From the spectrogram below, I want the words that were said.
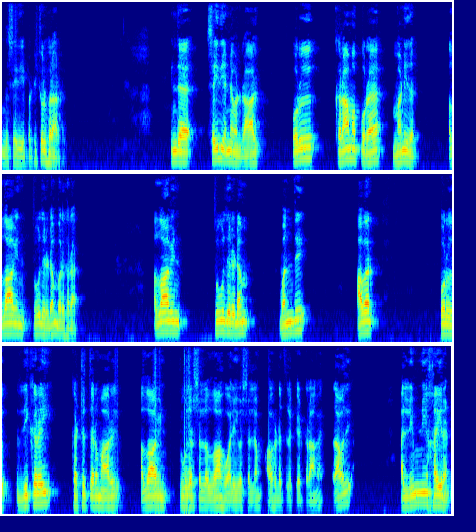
இந்த செய்தியை பற்றி சொல்கிறார்கள். இந்த செய்தி என்னவென்றால் ஒரு கிராமப்புற மனிதர். அல்லாவின் தூதரிடம் வருகிறார். அல்லாவின் தூதரிடம் வந்து அவர் ஒரு திக்கரை கற்றுத்தருமாறு அல்லாவின் தூதர் செல்லல்லாஹு அலி வசல்லம் அவரிடத்தில் கேட்கிறாங்க. அதாவது அல்லிம்னி ஹைரன்.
